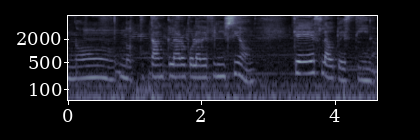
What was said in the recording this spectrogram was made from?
no, no están claro con la definición, ¿qué es la autoestima?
